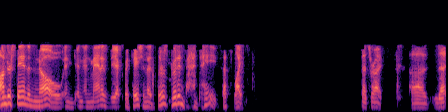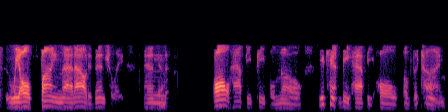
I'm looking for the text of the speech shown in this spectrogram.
Understand and know and, and, and manage the expectation that there's good and bad days. That's life. That's right. Uh, that we all find that out eventually, and yeah. all happy people know you can't be happy all of the time,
